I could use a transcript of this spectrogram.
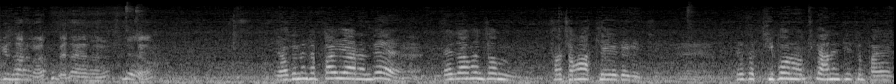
여기서 하는 거야? 그 매장에서 하는 거 틀려요. 여기는 좀 빨리 하는데 네. 매장은 좀 더 정확히 해야 되겠지. 네. 그래서 기본 어떻게 하는지 좀 봐야지.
